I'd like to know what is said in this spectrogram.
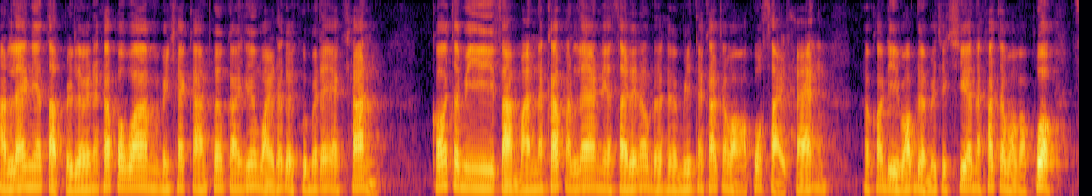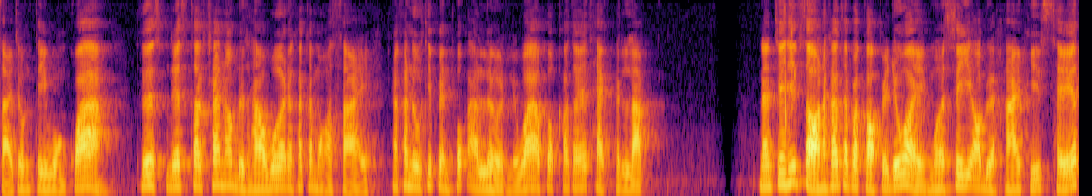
อันแรกเนี่ยตัดไปเลยนะครับ เพราะว่ามันเป็นแค่การเพิ่มการเคลื่อนไหวถ้าเกิดคุณไม่ได้แอคชั่น ก็จะมี3อันนะครับ อันแรกเนี่ย Silence of the Hermit นะครับจะเหมาะกับพวกสายแท้ง แล้วก็ d e v o p the Magician นะครับจะเหมาะกับพวกสายโจมตีวงกว้าง Destruction of the Tower นะครับจะเหมาะกับสายนักธนูที่เป็นพวก alert หรือว่าพวก counter attack เป็นหลัก ดันเจียนที่ 2 นะครับจะประกอบไปด้วย Mercy of the High Priestess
